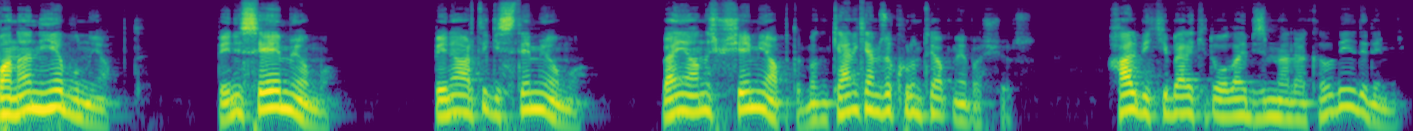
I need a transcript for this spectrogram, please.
Bana niye bunu yaptı? Beni sevmiyor mu? Beni artık istemiyor mu? Ben yanlış bir şey mi yaptım? Bakın kendi kendimize kuruntu yapmaya başlıyoruz. Halbuki belki de olay bizimle alakalı değil dediğim gibi.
